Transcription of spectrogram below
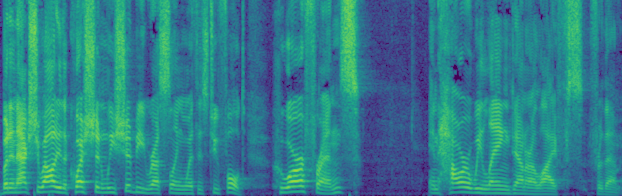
but in actuality, the question we should be wrestling with is twofold Who are our friends, and how are we laying down our lives for them?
